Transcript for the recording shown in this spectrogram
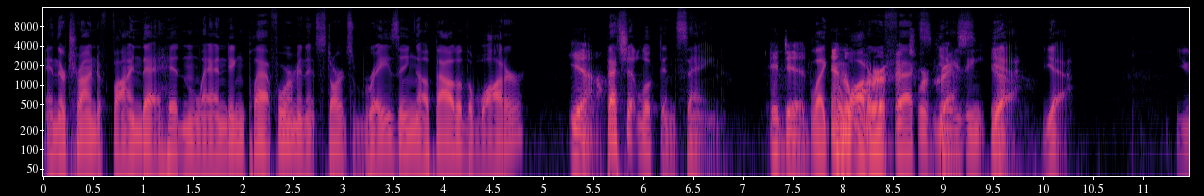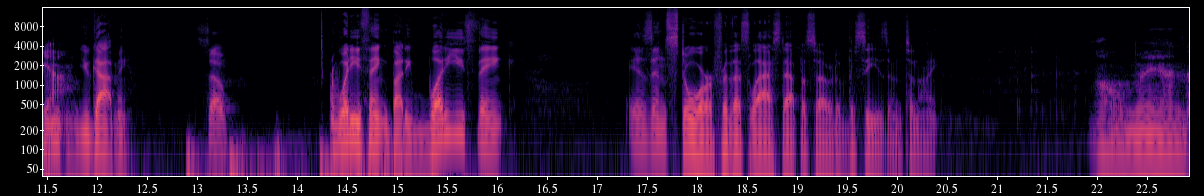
and they're trying to find that hidden landing platform and it starts raising up out of the water. Yeah. That shit looked insane. It did. Like and the, water, effects, effects were Yes. crazy. Yeah. Yeah. You Yeah. you got me. So what do you think, buddy? What do you think is in store for this last episode of the season tonight? Oh man,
